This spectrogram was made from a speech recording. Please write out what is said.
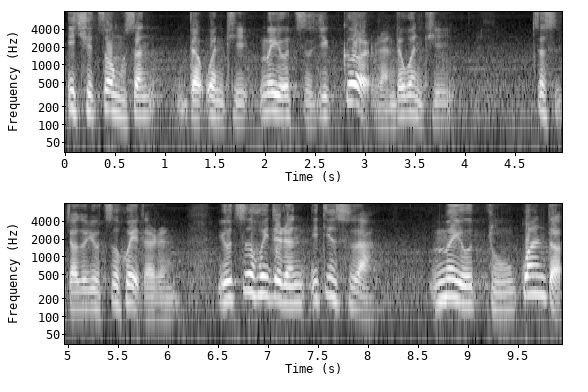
一切众生的问题，没有自己个人的问题，这是叫做有智慧的人。有智慧的人一定是啊，没有主观的。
